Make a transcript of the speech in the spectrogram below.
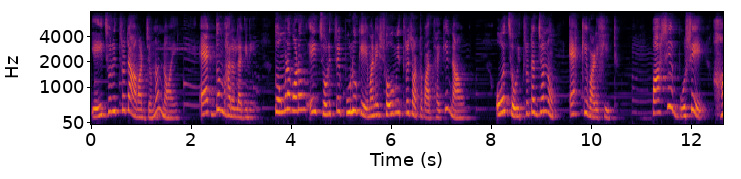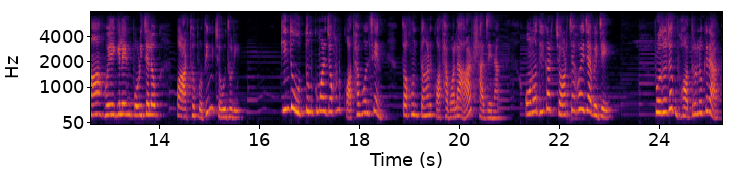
এই চরিত্রটা আমার জন্য নয়, একদম ভালো লাগেনি। তোমরা বরং এই চরিত্রে পুলুকে মানে সৌমিত্র চট্টোপাধ্যায়কে নাও। ও চরিত্রটার জন্য একেবারে ফিট পাশে বসে হাঁ হয়ে গেলেন পরিচালক পার্থপ্রতিম চৌধুরী। কিন্তু উত্তম কুমার যখন কথা বলছেন, তখন তাঁর কথা বলা আর সাজে না। অনধিকার চর্চা হয়ে যাবে যে। প্রযোজক ভদ্রলোকেরা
